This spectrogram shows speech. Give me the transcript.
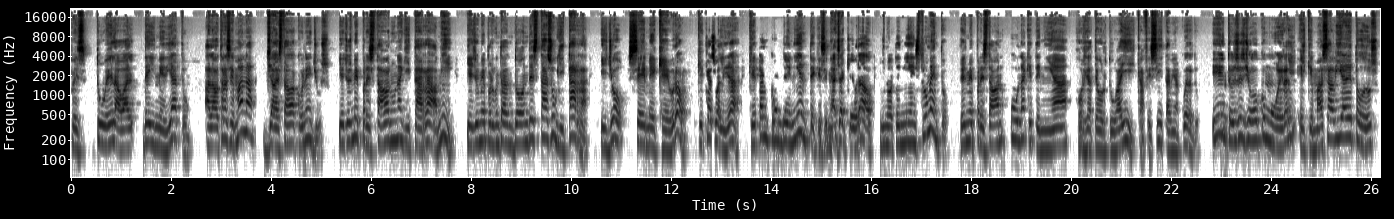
pues tuve el aval de inmediato. A la otra semana ya estaba con ellos y ellos me prestaban una guitarra a mí y ellos me preguntaban, ¿dónde está su guitarra? Y yo, se me quebró. Qué casualidad, qué tan conveniente que se me haya quebrado y no tenía instrumento. Entonces me prestaban una que tenía Jorge Ateortúa ahí, cafecita, me acuerdo. Y entonces yo, como era el, que más sabía de todos,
